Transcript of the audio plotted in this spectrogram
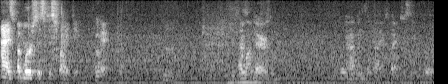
as Emersus described it. Okay. Hmm. I wonder what happens if I expect to see Forrest.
